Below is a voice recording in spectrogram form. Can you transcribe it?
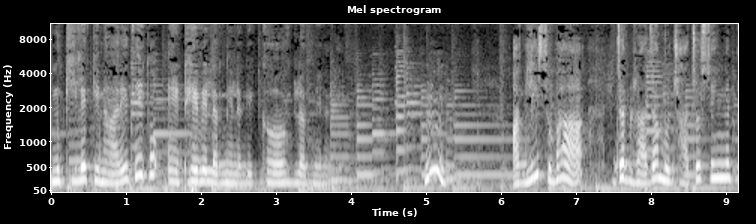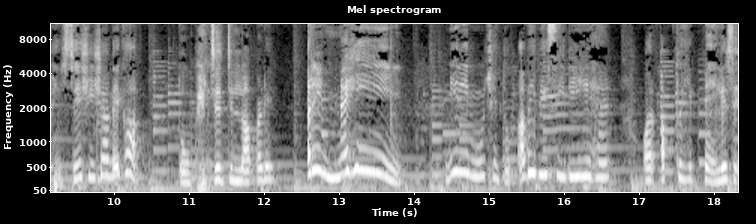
नुकीले किनारे थे, वो ऐठे हुए लगने लगे कर्व लगने लगे। हम्म अगली सुबह जब राजा मुछाचो सिंह ने फिर से शीशा देखा तो फिर से चिल्ला पड़े। अरे नहीं! मेरी मूछें तो अभी भी सीधी ही हैं और अब तो ये पहले से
